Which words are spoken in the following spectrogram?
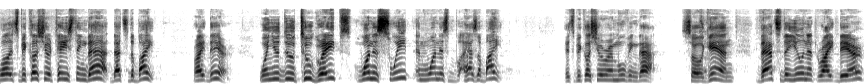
Well, it's because you're tasting that. That's the bite right there. When you do two grapes, one is sweet and one is, has a bite. It's because you're removing that. So again, that's the unit right there.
